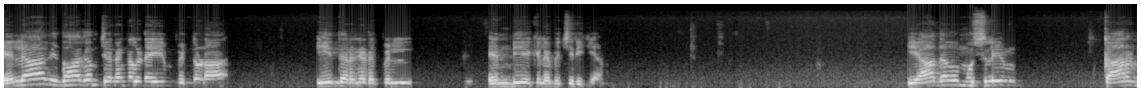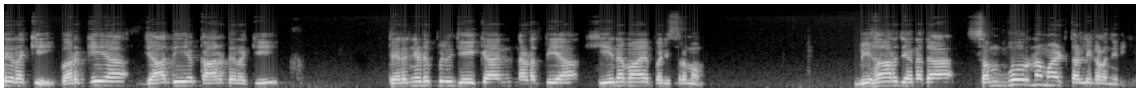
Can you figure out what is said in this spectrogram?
എല്ലാ വിഭാഗം ജനങ്ങളുടെയും പിന്തുണ ഈ തെരഞ്ഞെടുപ്പിൽ എൻ ഡി എക്ക് ലഭിച്ചിരിക്കുകയാണ്. യാദവ് മുസ്ലിം കാർഡ് ഇറക്കി വർഗീയ ജാതീയ കാർഡ് ഇറക്കി തെരഞ്ഞെടുപ്പിൽ ജയിക്കാൻ നടത്തിയ ഹീനമായ പരിശ്രമം ബീഹാർ ജനത സമ്പൂർണമായിട്ട് തള്ളിക്കളഞ്ഞിരിക്കുകയാണ്.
